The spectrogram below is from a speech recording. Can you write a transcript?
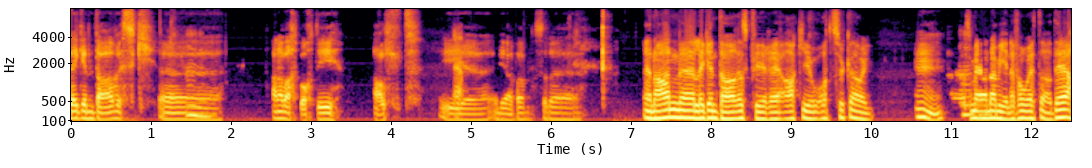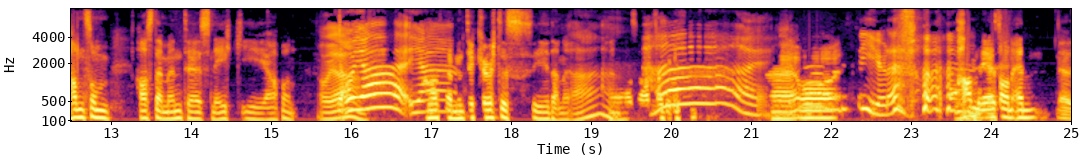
legendarisk. Uh, Mm. Han har vært borti alt i, Ja. eh, i Japan, så det En annen eh, legendarisk fyr er Akio Otsuka, mm. som er en av mine favoritter. Det er han som har stemmen til Snake i Japan. Å ja. Oh, ja! ja. Han har stemmen til Curtis i denne. Ah. Uh, han, og- sier det, så han er sånn en uh,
